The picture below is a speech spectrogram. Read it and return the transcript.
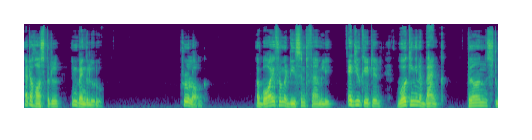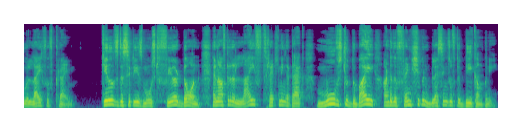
at a hospital in Bengaluru. Prologue A boy from a decent family, educated, working in a bank, turns to a life of crime, kills the city's most feared don, and after a life threatening attack, moves to Dubai under the friendship and blessings of the D Company.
